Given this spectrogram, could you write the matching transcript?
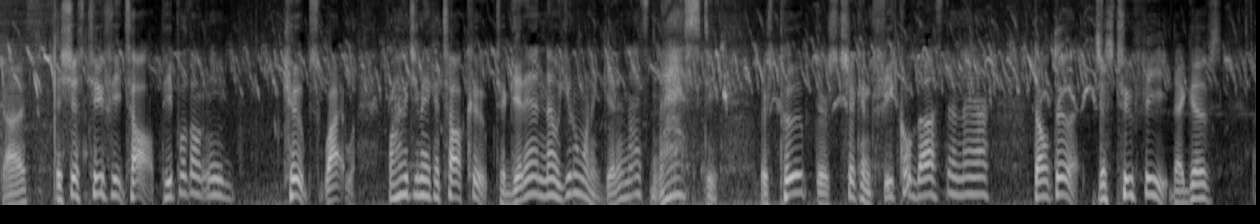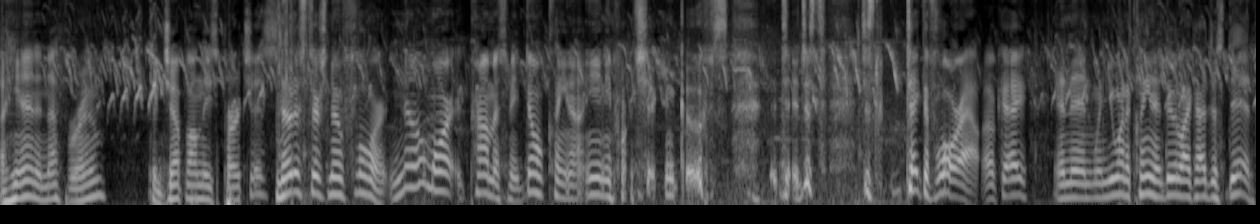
guys. It's just two feet tall. People don't need coops. Why, why would you make a tall coop? To get in? No, you don't want to get in. That's nasty. There's poop, there's chicken fecal dust in there. Don't do it. Just two feet. That gives a hen enough room to jump on these perches. Notice there's no floor. No more, promise me, don't clean out any more chicken coops. Just, just take the floor out, okay? And then when you want to clean it, do like I just did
